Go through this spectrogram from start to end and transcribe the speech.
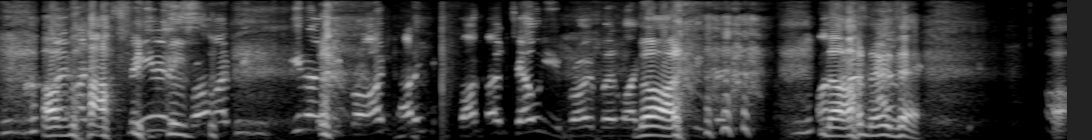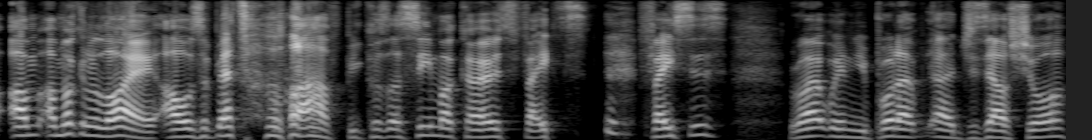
I'm I, I didn't laughing see any, because bro. I'd be, you know me, bro. I, I don't give a fuck. I'd tell you, bro. But like, no, I- no, I know that. I- I'm I'm not gonna lie. I was about to laugh because I see my co-host face faces right when you brought up uh, Giselle Shaw,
